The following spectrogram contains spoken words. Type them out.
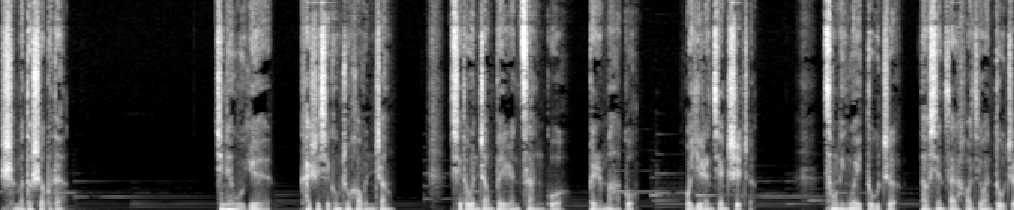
什么都舍不得。今年五月开始写公众号文章，写的文章被人赞过，被人骂过，我依然坚持着。从零位读者到现在的好几万读者，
